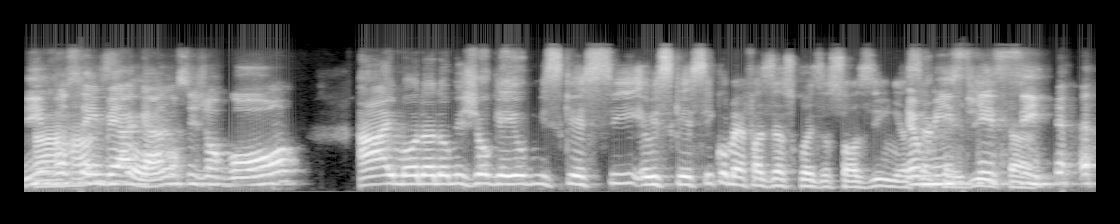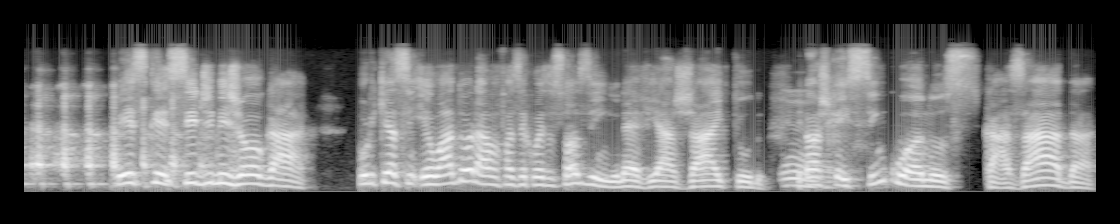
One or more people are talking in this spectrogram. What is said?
E você em Arrasou. BH não se jogou? Ai, Mona, não me joguei, eu me esqueci, eu esqueci como é fazer as coisas sozinha, Eu me acredita? esqueci. Me esqueci de me jogar. Porque assim, eu adorava fazer coisa sozinho, né? Viajar e tudo. Hum. Eu acho que aí cinco anos casada,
